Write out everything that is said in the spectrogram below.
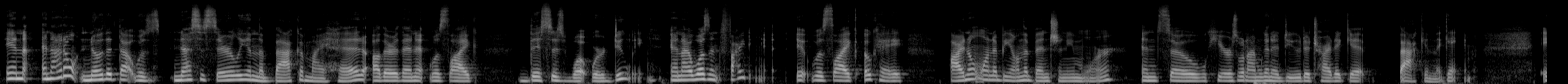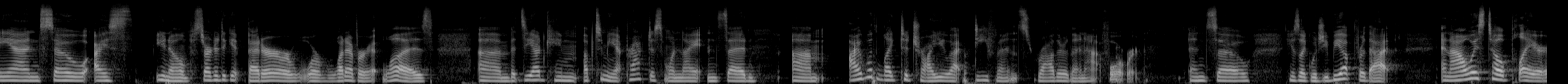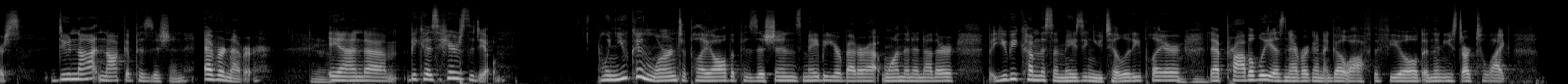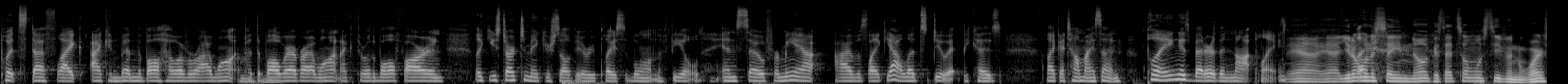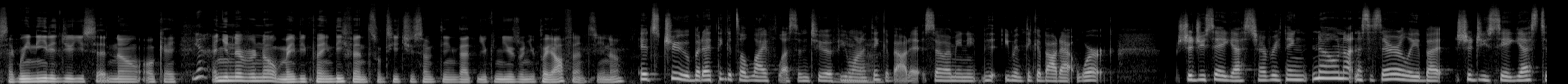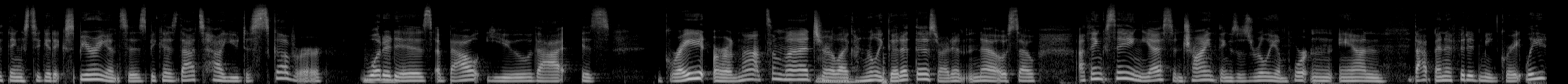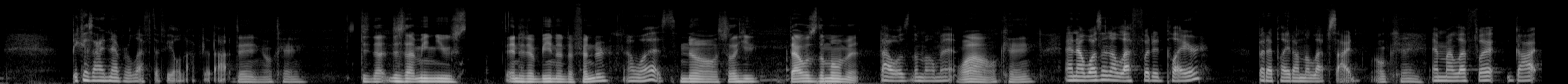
And and I don't know that that was necessarily in the back of my head other than it was like this is what we're doing. And I wasn't fighting it. It was like, okay, I don't want to be on the bench anymore. And so here's what I'm going to do to try to get back in the game. And so I, s- you know, started to get better or, or whatever it was. Um, but Ziad came up to me at practice one night and said, um, I would like to try you at defense rather than at forward. And so he's like, Would you be up for that? And I always tell players, do not knock a position, ever, never. And um, because here's the deal when you can learn to play all the positions, maybe you're better at one than another, but you become this amazing utility player mm-hmm. that probably is never going to go off the field. And then you start to like put stuff like I can bend the ball however I want, put the ball mm-hmm. wherever I want, I can throw the ball far. And like you start to make yourself irreplaceable on the field. And so for me, I, I was like, yeah, let's do it because like I tell my son, playing is better than not playing. Yeah, yeah. You don't want to say no because that's almost even worse. Like we needed you, you said no. Okay. Yeah. And you never know. Maybe playing defense will teach you something that you can use when you play offense. You know. It's true, but I think it's a life lesson too if you want to think about it. So I mean, even think about at work. Should you say yes to everything? No, not necessarily, but should you say yes to things to get experiences because that's how you discover what mm-hmm. it is about you that is great or not so much or like mm-hmm. I'm really good at this or I didn't know. So I think saying yes and trying things is really important and that benefited me greatly because I never left the field after that. Dang. Okay. Did that? Does that mean you ended up being a defender? I was. No. So he. That was the moment. That was the moment. Wow. Okay. And I wasn't a left footed player, but I played on the left side. Okay. And my left foot got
